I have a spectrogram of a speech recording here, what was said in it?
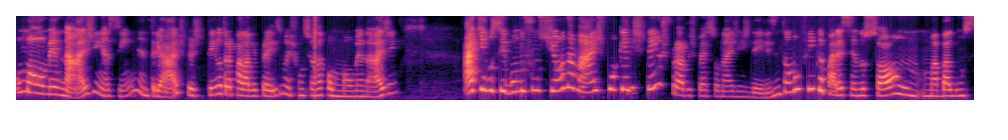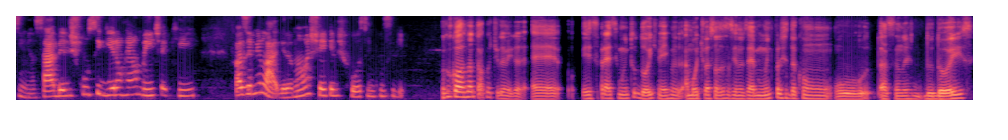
uma homenagem, assim, entre aspas. Tem outra palavra para isso, mas funciona como uma homenagem. Aqui no segundo funciona mais porque eles têm os próprios personagens deles. Então não fica parecendo só um, uma baguncinha, sabe? Eles conseguiram realmente aqui fazer milagre. Eu não achei que eles fossem conseguir. Eu concordo total contigo, amiga. É, eles parecem muito doidos mesmo. A motivação dos assassinos é muito parecida com o assassinos do 2.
